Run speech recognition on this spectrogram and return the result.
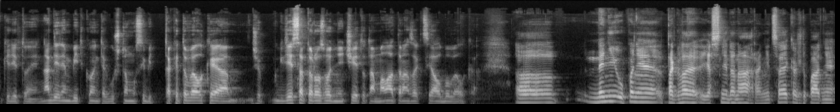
keď je to nad jeden bitcoin, tak už to musí být takéto veľké a že kde sa to rozhodne, či je to tam malá transakcia alebo veľká? Uh, není úplně takhle jasně daná hranice, každopádně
